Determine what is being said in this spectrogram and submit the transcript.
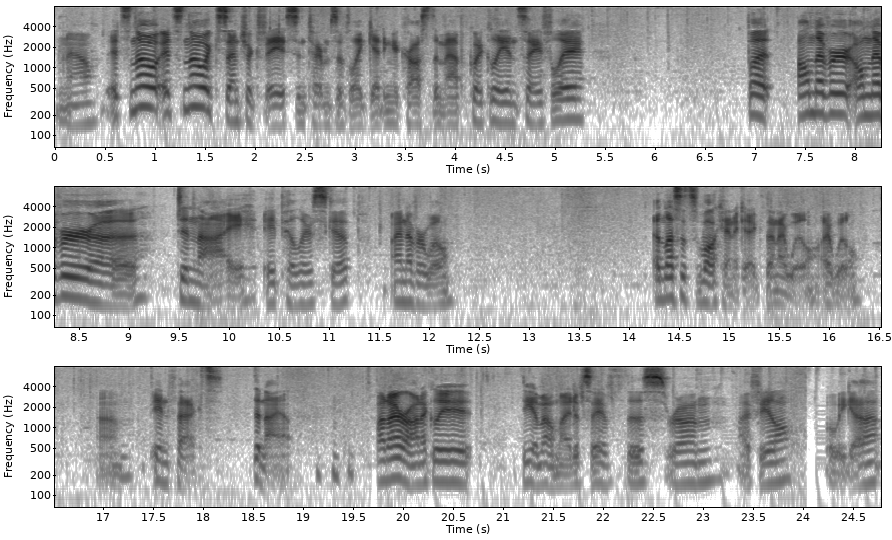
No. It's no it's no Eccentric Vase in terms of like getting across the map quickly and safely. But I'll never, I'll never uh, deny a pillar skip. I never will. Unless it's volcanic egg, then I will. I will. Um, in fact, deny it. Unironically, DML might have saved this run, I feel. What we got.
